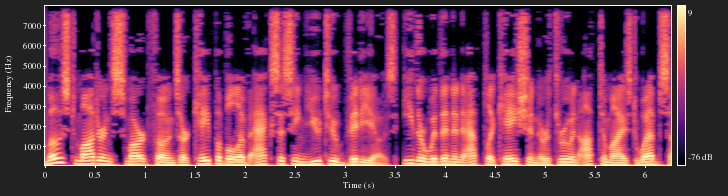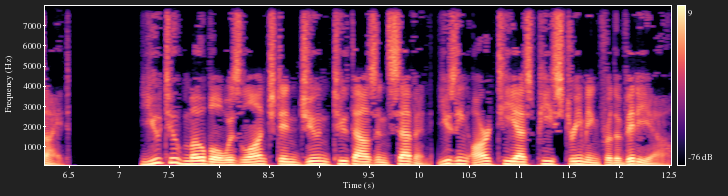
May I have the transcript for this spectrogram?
Most modern smartphones are capable of accessing YouTube videos, either within an application or through an optimized website. YouTube Mobile was launched in June 2007, using RTSP streaming for the video.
